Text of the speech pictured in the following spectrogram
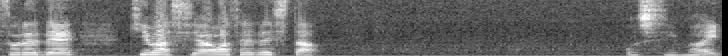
それで木は幸せでした。おしまい。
